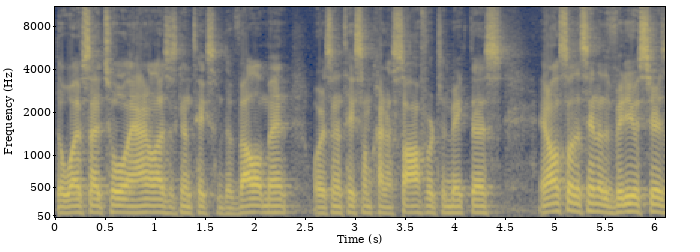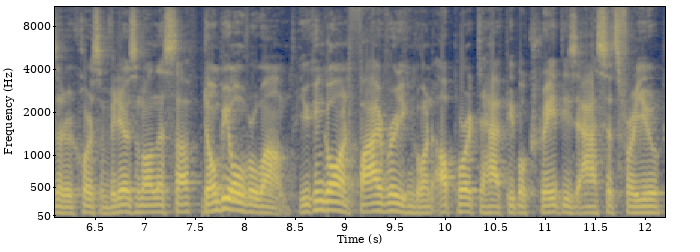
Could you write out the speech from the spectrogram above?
the website tool analyzer is going to take some development or it's going to take some kind of software to make this. And also at the same of the video series I record some videos and all that stuff, don't be overwhelmed. You can go on Fiverr, you can go on Upwork to have people create these assets for you.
